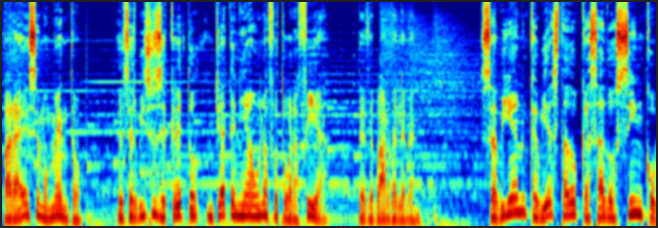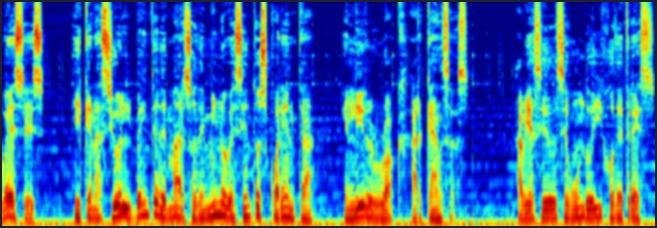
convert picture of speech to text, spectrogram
Para ese momento, el servicio secreto ya tenía una fotografía de The Bardeleven. Sabían que había estado casado cinco veces y que nació el 20 de marzo de 1940 en Little Rock, Arkansas. Había sido el segundo hijo de tres.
